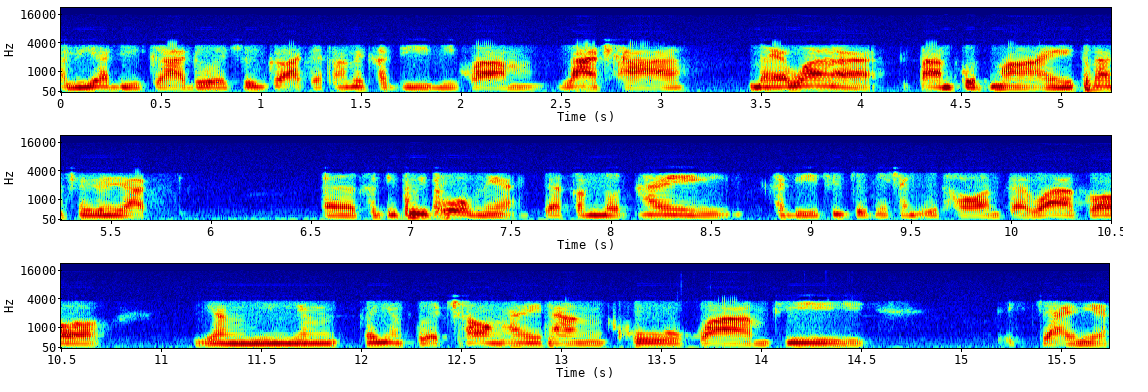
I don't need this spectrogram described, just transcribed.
อนุญาตฎีกาด้วย ซึ่งก็อาจจะทำให้คดีมีความล่าช้า แม้ว่าตามกฎหมายพระราชบัญญัติเอ่อคดีผู้บริโภคเนี่ยจะกำหนดให้คดีที่สุดในชั้นอุทธรณ์แต่ว่าก็ยังยังก็ยังเปิดช่องให้ทางคู่ความที่ติดใจเนี่ย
